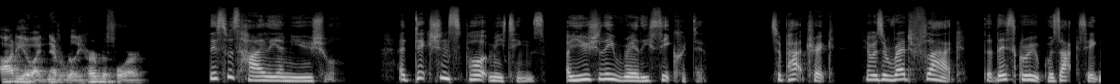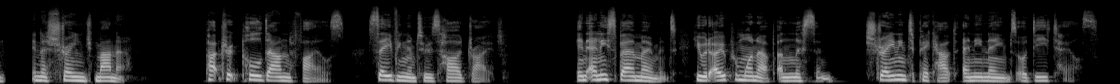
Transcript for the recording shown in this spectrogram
audio I'd never really heard before. This was highly unusual. Addiction support meetings are usually really secretive. To Patrick, it was a red flag that this group was acting in a strange manner. Patrick pulled down the files, saving them to his hard drive. In any spare moment, he would open one up and listen, straining to pick out any names or details.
